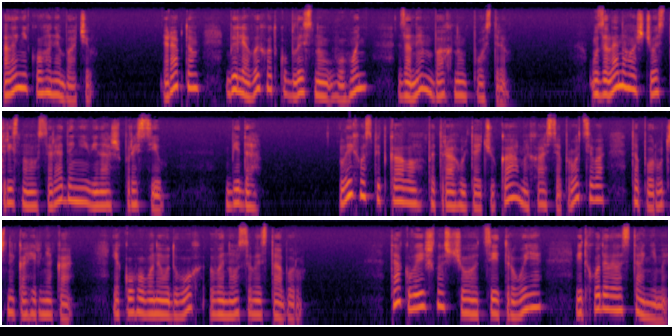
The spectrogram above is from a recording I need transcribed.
але нікого не бачив. Раптом біля виходку блиснув вогонь, за ним бахнув постріл. У зеленого щось тріснуло всередині, він аж присів. Біда. Лихо спіткало Петра Гультайчука, Михася Процєва та поручника гірняка, якого вони удвох виносили з табору. Так вийшло, що ці троє відходили останніми,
